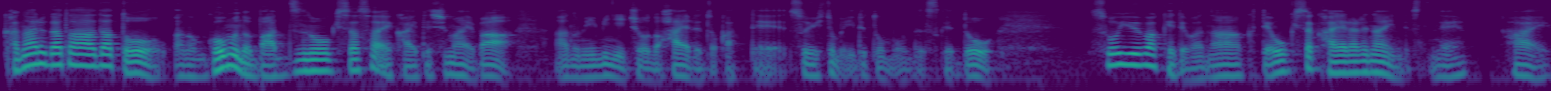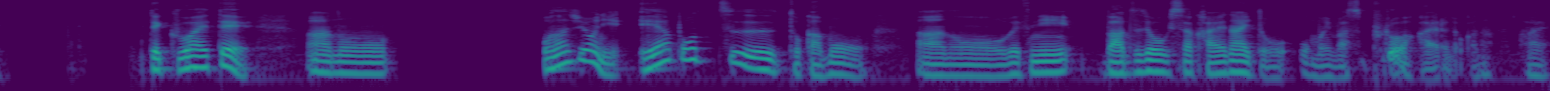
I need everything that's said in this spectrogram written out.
カナル型だとあのゴムのバッズの大きささえ変えてしまえばあの耳にちょうど入るとかってそういう人もいると思うんですけどそういうわけではなくて大きさ変えられないんですね。はい。で加えてあの同じように AirPods とかも、あの、別にバズで大きさ変えないと思います。プロは変えるのかな。はい。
